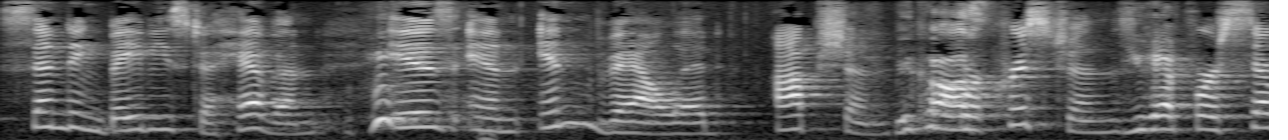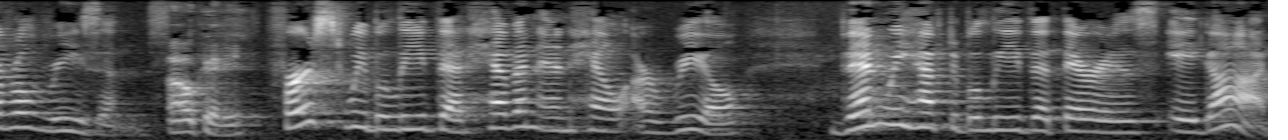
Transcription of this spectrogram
sending babies to heaven is an invalid option because for Christians you have for several reasons. Okay. First, we believe that heaven and hell are real. Then we have to believe that there is a God.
